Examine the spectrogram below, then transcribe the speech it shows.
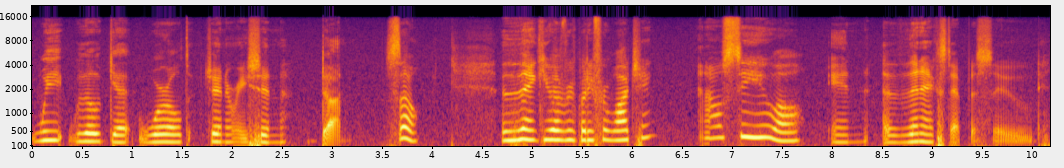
we will get World Generation done. So, thank you everybody for watching, and I'll see you all in the next episode.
